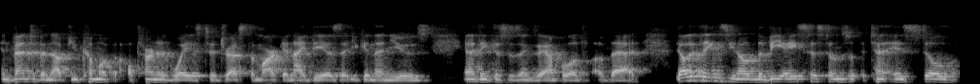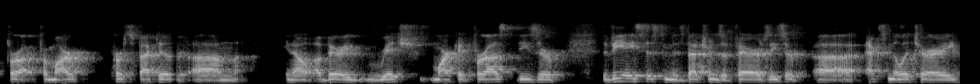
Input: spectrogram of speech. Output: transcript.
inventive enough, you come up with alternative ways to address the market and ideas that you can then use. And I think this is an example of, of that. The other things, you know, the VA systems is still for from our perspective. Um, you know, a very rich market for us. These are the VA system is Veterans Affairs. These are uh, ex-military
